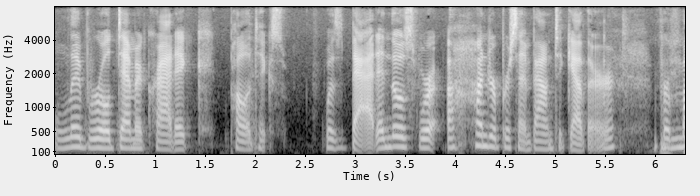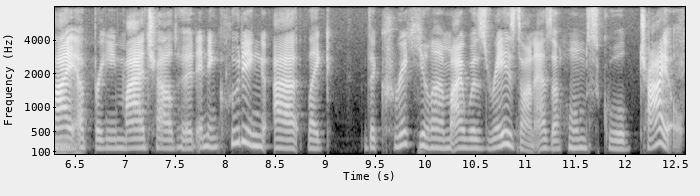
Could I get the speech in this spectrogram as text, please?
Liberal democratic politics was bad. And those were 100% bound together for my Mm-hmm. upbringing, my childhood, and including uh, like the curriculum I was raised on as a homeschooled child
